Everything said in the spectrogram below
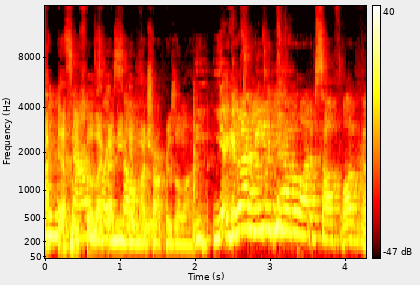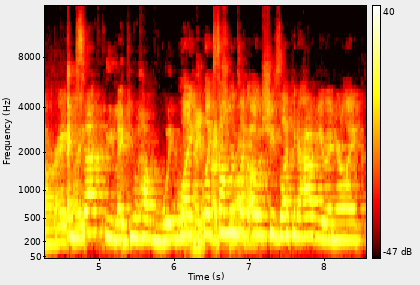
I, mean, definitely feel sounds like, I need to get my chakras aligned. yeah, you know what I mean? like you have a lot of self love though, right? Exactly. Like, you have way more. Like mean, like, I someone's like, oh, she's lucky to have you, and you're like,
